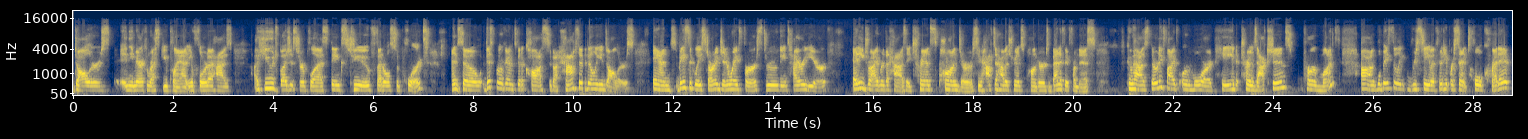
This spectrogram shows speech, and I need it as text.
dollars in the American Rescue Plan. You know, Florida has a huge budget surplus thanks to federal support. And so this program is going to cost about half a billion dollars. And basically, starting January 1st through the entire year, any driver that has a transponder, so you have to have a transponder to benefit from this, who has 35 or more paid transactions per month, uh, will basically receive a 50% toll credit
